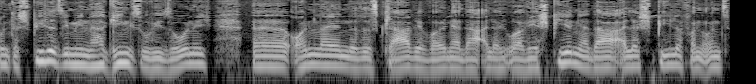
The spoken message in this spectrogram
Und das Spieleseminar ging sowieso nicht äh, online, das ist klar. Wir wollen ja da alle, oder wir spielen ja da alle Spiele von uns,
